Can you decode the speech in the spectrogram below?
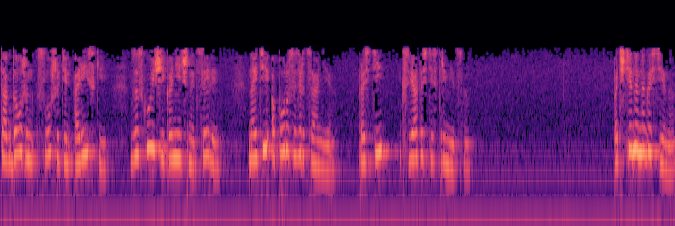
Так должен слушатель арийский взыскующий конечной цели, найти опору созерцания, расти и к святости стремиться. Почтенный Нагасена,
